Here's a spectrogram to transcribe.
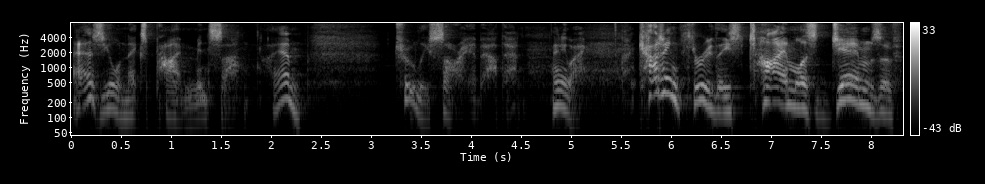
As your next Prime Minister, I am truly sorry about that. Anyway, cutting through these timeless gems of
